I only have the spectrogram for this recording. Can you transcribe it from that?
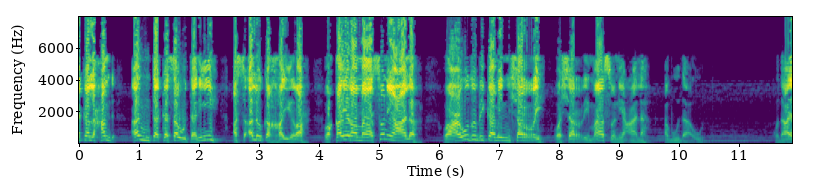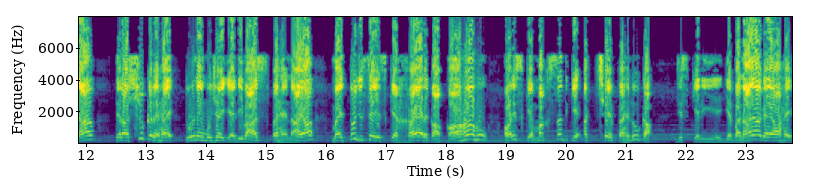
لک الحمد، انت کسوتنی، اسألک خیرہ وقیر ما سنع لہ وعوذ بک من شرہ وشر ما سنع لہ. ابو داود خدایا، تیرا شکر ہے، تو نے مجھے یہ لباس پہنایا، میں تجھ سے اس کے خیر کا کہا ہوں اور اس کے مقصد کے اچھے پہلو کا جس کے لیے یہ بنایا گیا ہے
